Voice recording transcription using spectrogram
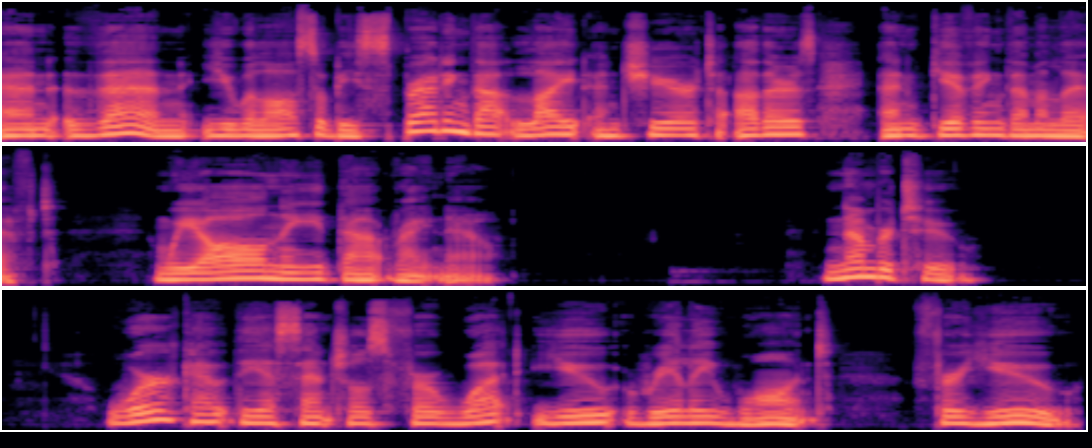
and then you will also be spreading that light and cheer to others and giving them a lift. We all need that right now. Number two, work out the essentials for what you really want for you,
